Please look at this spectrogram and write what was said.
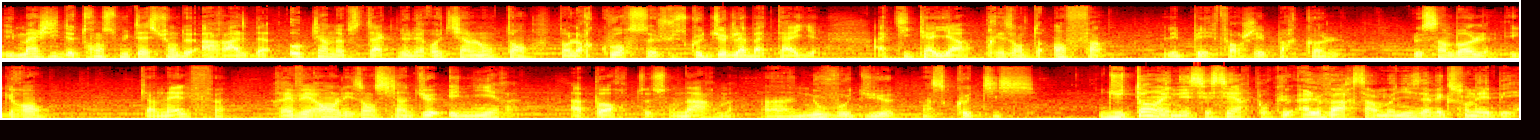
et magie de transmutation de Harald, aucun obstacle ne les retient longtemps dans leur course jusqu'au dieu de la bataille, à qui Kaya présente enfin l'épée forgée par Kol. Le symbole est grand, qu'un elfe, révérant les anciens dieux Enir, apporte son arme à un nouveau dieu, un Scotty. Du temps est nécessaire pour que Alvar s'harmonise avec son épée,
